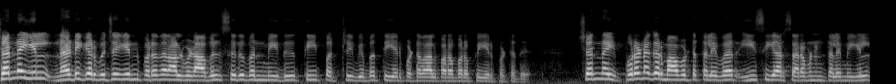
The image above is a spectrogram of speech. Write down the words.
சென்னையில் நடிகர் விஜயின் பிறந்தநாள் விழாவில் சிறுவன் மீது தீப்பற்றி விபத்து ஏற்பட்டதால் பரபரப்பு ஏற்பட்டது. சென்னை புறநகர் மாவட்ட தலைவர் இசிஆர் சரவணன் தலைமையில்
